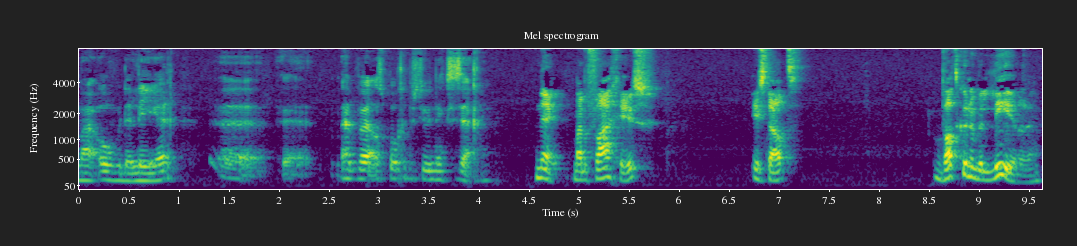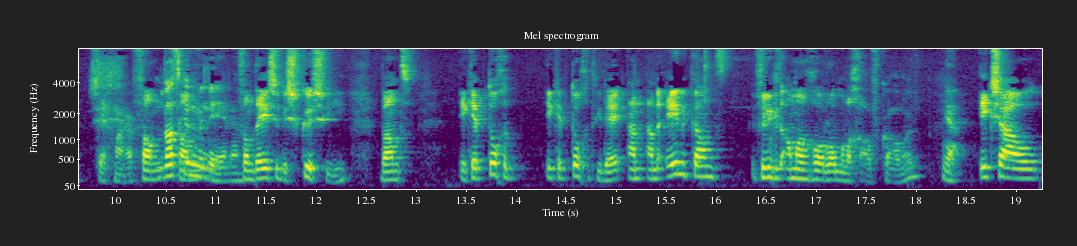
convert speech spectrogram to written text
maar over de leer hebben we als programmabestuur niks te zeggen. Nee, maar de vraag is, is dat, wat kunnen we leren, zeg maar, van, Wat van, kunnen we leren? van deze discussie? Want ik heb toch het, ik heb toch het idee, aan, aan de ene kant vind ik het allemaal gewoon rommelig afkomen. Ja. Ik zou,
